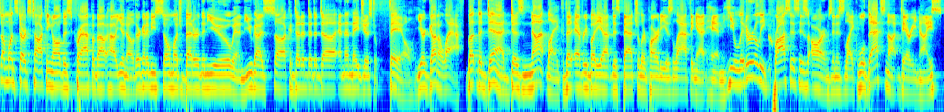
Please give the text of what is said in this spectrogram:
Someone starts talking all this crap about how, you know, they're going to be so much better than you and you guys suck, da da da da da, and then they just fail. You're gonna laugh. But the dad does not like that everybody at this bachelor party is laughing at him. He literally crosses his arms and is like, well, that's not very nice.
